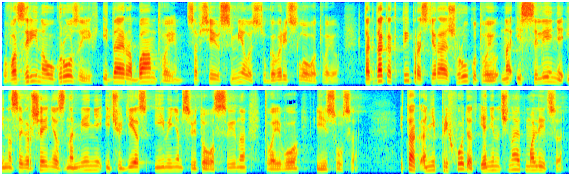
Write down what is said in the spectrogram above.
возри на угрозы их и дай рабам Твоим со всею смелостью говорить Слово Твое, тогда как Ты простираешь руку Твою на исцеление и на совершение знамений и чудес именем Святого Сына Твоего Иисуса». Итак, они приходят и они начинают молиться –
